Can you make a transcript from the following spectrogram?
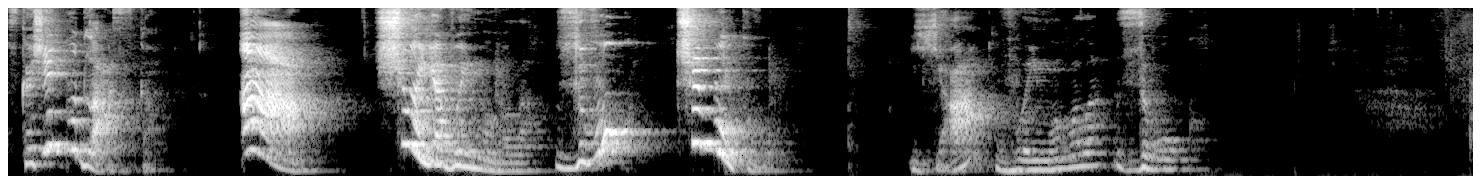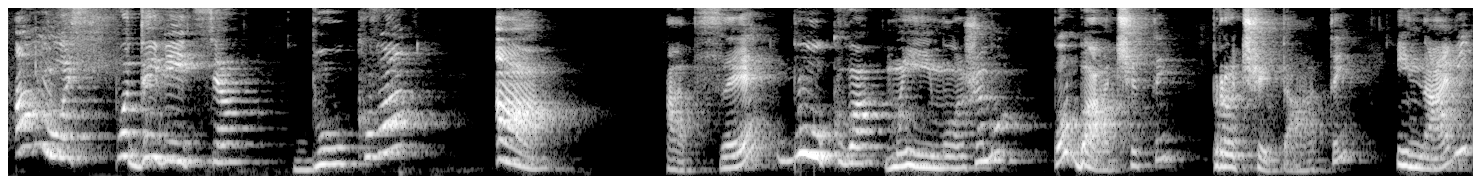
Скажіть, будь ласка, а що я вимовила? Звук чи букву? Я вимовила звук. А ось подивіться, буква А. А це буква. Ми її можемо побачити, прочитати і навіть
